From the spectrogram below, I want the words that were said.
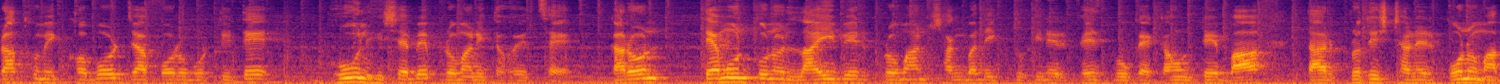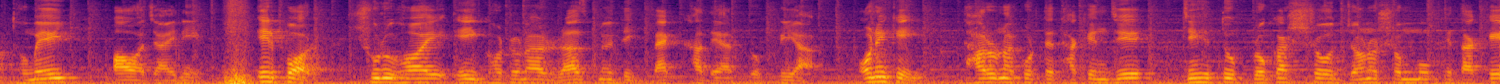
প্রাথমিক খবর যা পরবর্তীতে ভুল হিসেবে প্রমাণিত হয়েছে। কারণ তেমন কোনো লাইভের প্রমাণ সাংবাদিক তুহিনের ফেসবুক অ্যাকাউন্টে বা তার প্রতিষ্ঠানের কোনো মাধ্যমেই পাওয়া যায়নি। এরপর শুরু হয় এই ঘটনার রাজনৈতিক ব্যাখ্যা দেওয়ার প্রক্রিয়া। অনেকেই ধারণা করতে থাকেন যে, যেহেতু প্রকাশ্য জনসম্মুখে তাকে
